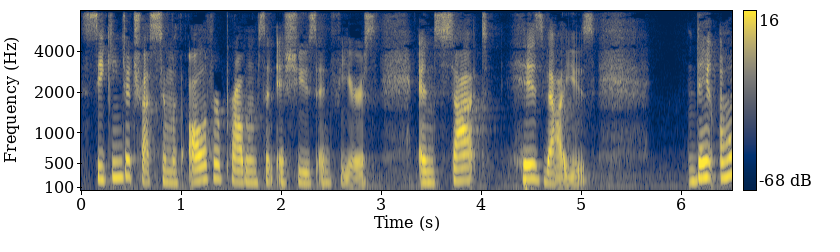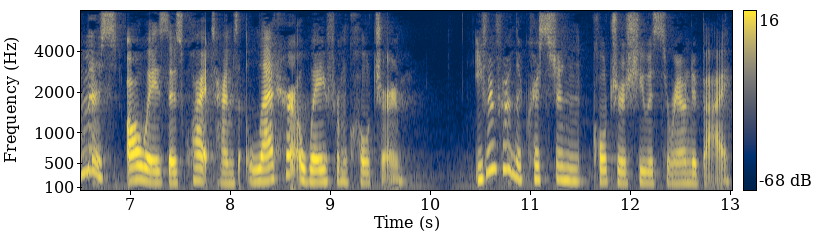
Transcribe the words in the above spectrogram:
seeking to trust Him with all of her problems and issues and fears, and sought His values, they almost always, those quiet times, led her away from culture even from the Christian culture she was surrounded by.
